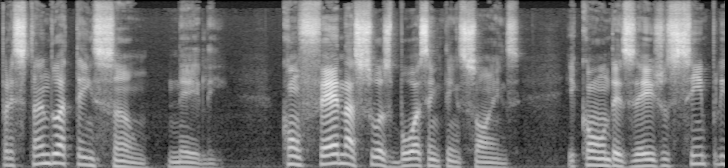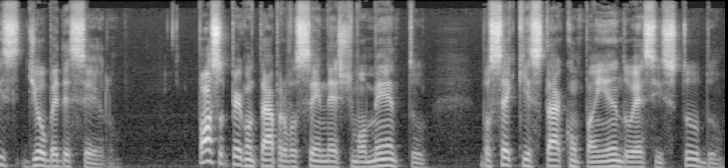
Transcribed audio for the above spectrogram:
prestando atenção nele, com fé nas suas boas intenções e com um desejo simples de obedecê-lo. Posso perguntar para você neste momento, você que está acompanhando esse estudo,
